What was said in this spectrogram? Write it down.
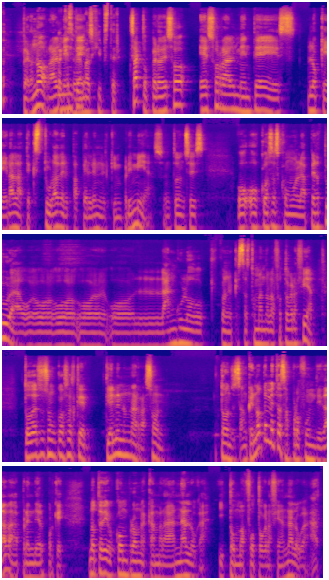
pero no, realmente... más hipster. Exacto, pero eso, eso realmente es lo que era la textura del papel en el que imprimías. Entonces, o, cosas como la apertura o, o, el ángulo con el que estás tomando la fotografía. Todo eso son cosas que tienen una razón. Entonces, aunque no te metas a profundidad a aprender, porque no te digo compra una cámara análoga y toma fotografía análoga, a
